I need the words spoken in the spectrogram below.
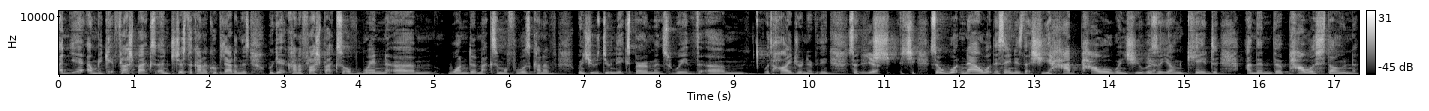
And yeah, and we get flashbacks. And just to kind of quickly add on this, we get kind of flashbacks of when um, Wanda Maximoff was kind of when she was doing the experiments with um, with Hydra and everything. So Yeah. she, she, so what now? What they're saying is that she had power when she was Yeah. a young kid, and then the Power Stone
